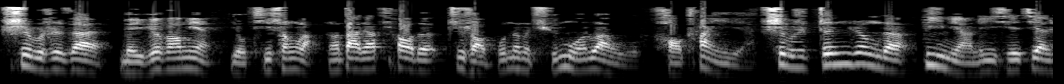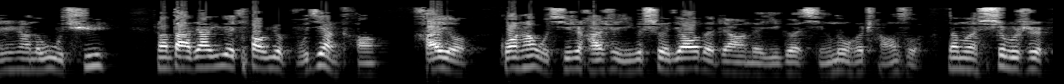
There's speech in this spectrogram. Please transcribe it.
是不是在美学方面有提升了，让大家跳的至少不那么群魔乱舞，好看一点？是不是真正的避免了一些健身上的误区，让大家越跳越不健康？还有。广场舞其实还是一个社交的这样的一个行动和场所，那么是不是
